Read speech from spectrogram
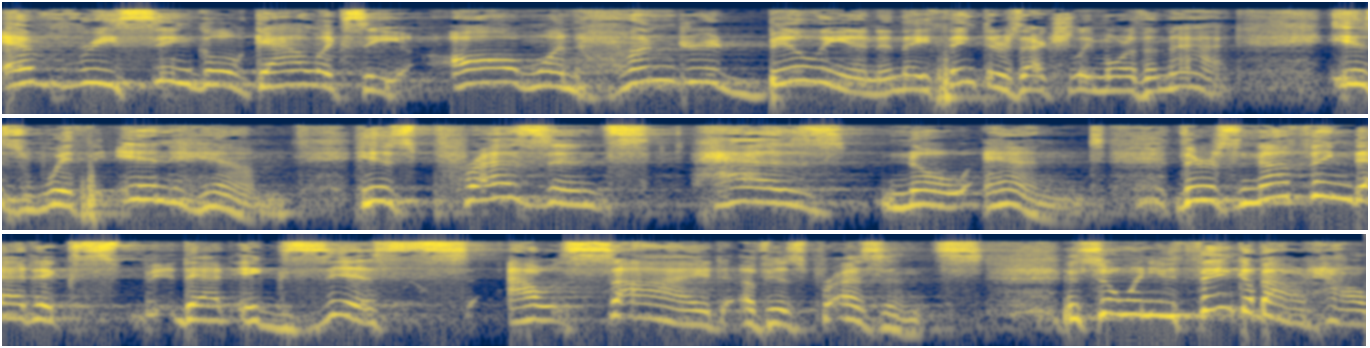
Every single galaxy, all 100 billion, and they think there's actually more than that, is within him. His presence has no end. There's nothing that, that exists outside of his presence. And so when you think about how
